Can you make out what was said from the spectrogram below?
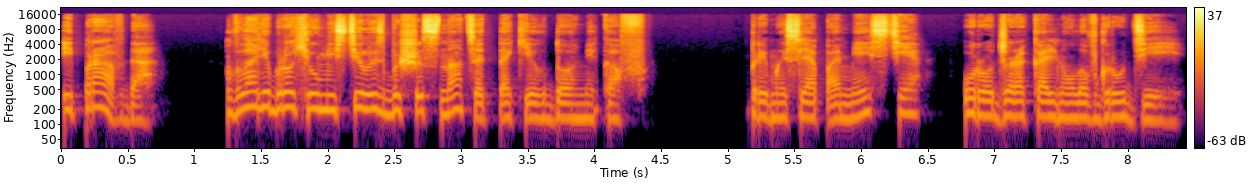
И правда, в Лалеброхе уместилось бы 16 таких домиков. При мысли о поместье у Роджера кольнуло в груди.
